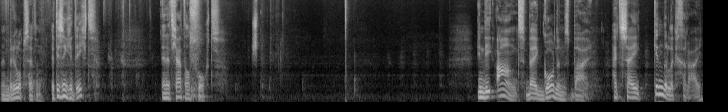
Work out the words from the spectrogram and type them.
Mijn bril opzetten. Het is een gedicht en het gaat als volgt. Sst. In die aand bij Gordons Bay, het zij kinderlijk geraai,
